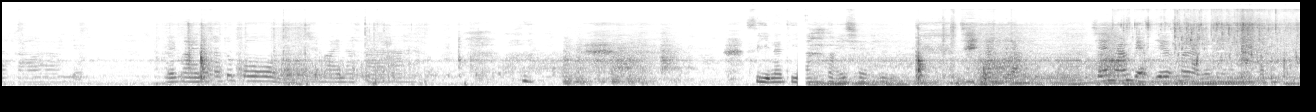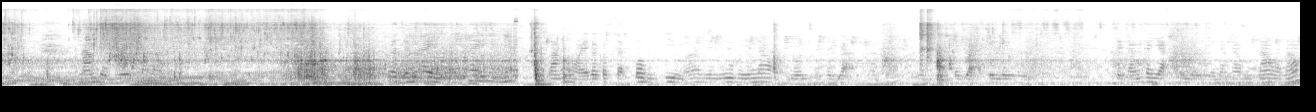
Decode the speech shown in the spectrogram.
นะคะเดี๋ยวบ๊ายบายนะคะทุกคนบ๊ายบายนะคะสี่นาทีหอยเชอรี่ใช้น้ำแบบใช้น้ำแบบเยอะมากนะคุณน้ำแบบเยอะมากเพื่อจะให้ให้ล้างหอยแล้วก็จะต้มจิ้มอะเป็นรูปนี้เน่าโยนใส่ขยะนะคะโยนใส่ขยะไปเลย ใส่ทั้งขยะไปเลยนะคะมันเน่าเนาะ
